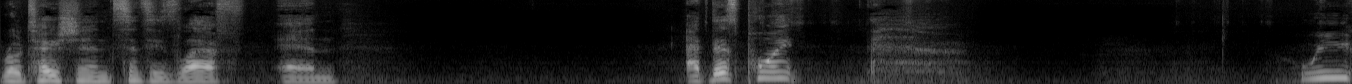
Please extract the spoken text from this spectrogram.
rotation since he's left, and at this point, we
